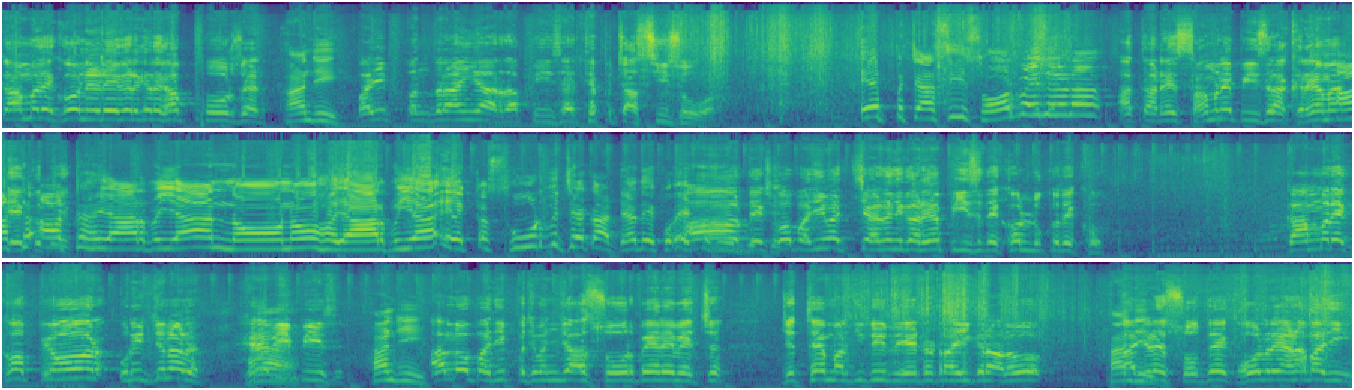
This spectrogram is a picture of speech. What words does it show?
ਕੰਮ ਦੇਖੋ ਨੇੜੇ ਕਰਕੇ ਦਿਖਾ ਫੋਰ ਸਾਈਡ ਹਾਂਜੀ। ਭਾਜੀ 15000 ਦਾ ਪੀਸ ਹੈ ਇੱਥੇ 8500 ਆ। ਇਹ 8500 ਰੁਪਏ ਦੇ ਦੇਣਾ ਆ ਤੁਹਾਡੇ ਸਾਹਮਣੇ ਪੀਸ ਰੱਖ ਰਿਹਾ ਮੈਂ 8 ਇੱਕ ਤੋਂ ਇੱਕ। 8000 ਰੁਪਇਆ 9 9000 ਰੁਪਇਆ ਇੱਕ ਸੂਟ ਪਿੱਛੇ ਘਟਿਆ ਦੇਖੋ ਇੱਕ ਸੂਟ ਪਿੱਛੇ। ਦੇਖੋ ਭਾਜੀ ਮੈਂ ਚੈਲੰਜ ਕਰ ਰਿਹਾ ਪੀਸ ਦੇਖੋ ਲੁੱਕ ਦੇਖੋ। ਕੰਮ ਦੇਖੋ ਪਿਓਰ origignal ਹੈਵੀ। ਪੀਸ ਹਾਂਜੀ। ਆ ਲਓ ਭਾਜੀ 5500 ਰੁਪਏ ਦੇ ਵਿੱਚ ਜਿੱਥੇ ਮਰਜ਼ੀ ਤੁਸੀਂ ਰੇਟ ਟਰਾਈ ਕਰਾ ਲਓ। ਆ। ਜਿਹੜੇ ਸੌਦੇ ਖੋਲ ਰਹੇ ਆ ਨਾ ਭਾਜੀ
